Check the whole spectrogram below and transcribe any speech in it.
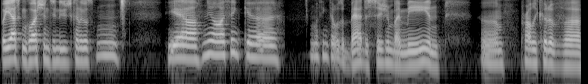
But you ask him questions, and he just kind of goes, hmm, "Yeah, you know, I think uh, I think that was a bad decision by me, and um, probably could have uh,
